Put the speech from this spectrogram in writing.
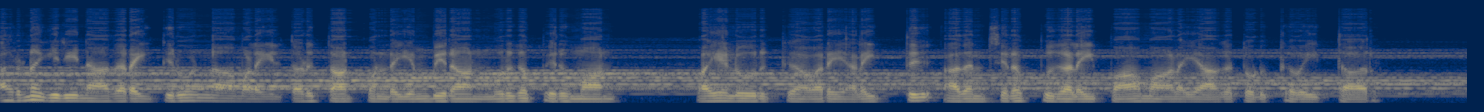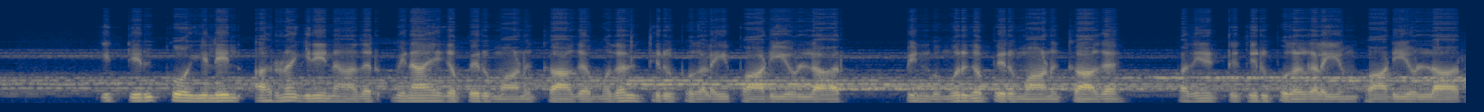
அருணகிரிநாதரை திருவண்ணாமலையில் தடுத்தாட்கொண்ட எம்பிரான் முருகப்பெருமான் வயலூருக்கு அவரை அழைத்து அதன் சிறப்புகளை பாமாலையாக தொடுக்க வைத்தார். இத்திருக்கோயிலில் அருணகிரிநாதர் விநாயக பெருமானுக்காக முதல் திருப்புகளை பாடியுள்ளார். பின்பு முருகப்பெருமானுக்காக பதினெட்டு திருப்புகள்களையும் பாடியுள்ளார்.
